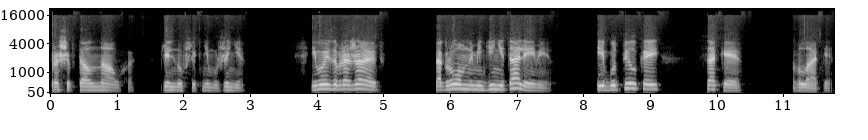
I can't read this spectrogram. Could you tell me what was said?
прошептал на ухо, прильнувшей к нему жене. Его изображают с огромными гениталиями и бутылкой саке в лапе.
